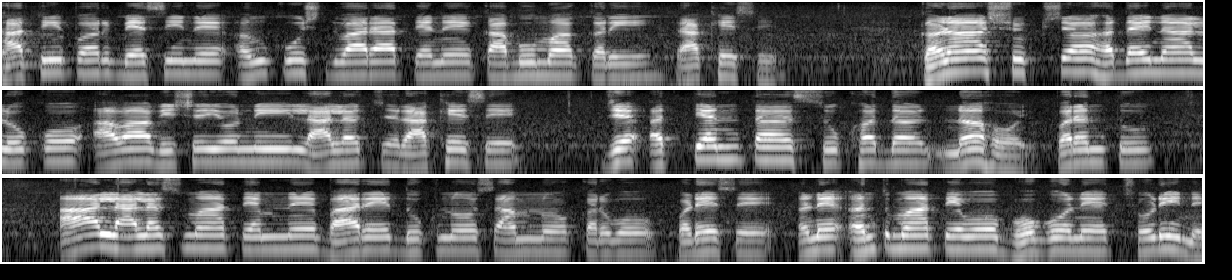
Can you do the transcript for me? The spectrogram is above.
હાથી પર બેસીને અંકુશ દ્વારા તેને કાબૂમાં કરી રાખે છે. ઘણા સૂક્ષ્મ હૃદયના લોકો આવા વિષયોની લાલચ રાખે છે જે અત્યંત સુખદ ન હોય, પરંતુ આ લાલચમાં તેમને ભારે દુઃખનો સામનો કરવો પડે છે અને અંતમાં તેઓ ભોગોને છોડીને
